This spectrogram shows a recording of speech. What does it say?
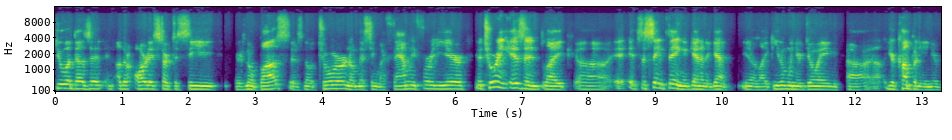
Dua does it and other artists start to see there's no bus, there's no tour, no missing my family for a year. You know, touring isn't like uh, it, it's the same thing again and again. You know, like even when you're doing uh, your company and you're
